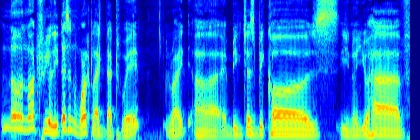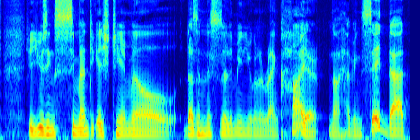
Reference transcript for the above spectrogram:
"No, not really. It doesn't work like that way." Right? Uh, be, just because you know you have you're using semantic HTML doesn't necessarily mean you're going to rank higher. Now, having said that,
